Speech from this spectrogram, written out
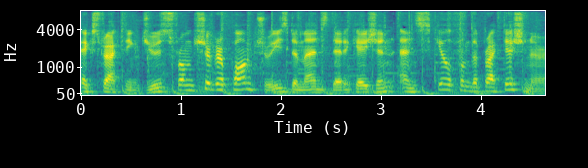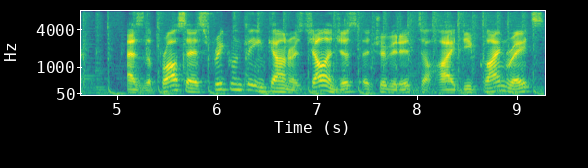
Extracting juice from sugar palm trees demands dedication and skill from the practitioner, as the process frequently encounters challenges attributed to high decline rates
